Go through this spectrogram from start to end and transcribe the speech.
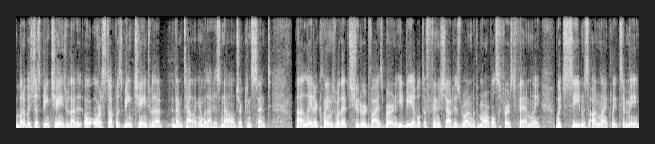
but it was just being changed without his, or, or stuff was being changed without them telling him, without his knowledge or consent. Uh, later claims were that Shooter advised Byrne he'd be able to finish out his run with Marvel's first family, which seems unlikely to me.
